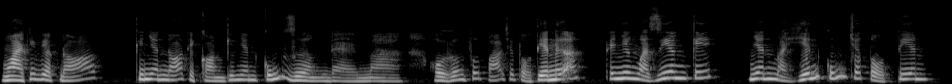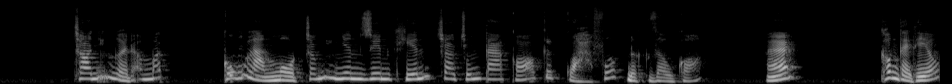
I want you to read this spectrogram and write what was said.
ngoài cái việc đó cái nhân đó thì còn cái nhân cúng dường để mà hồi hướng phước báo cho tổ tiên nữa thế nhưng mà riêng cái nhân mà hiến cúng cho tổ tiên cho những người đã mất cũng là một trong những nhân duyên khiến cho chúng ta có cái quả phước được giàu có Đấy. Không thể thiếu.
